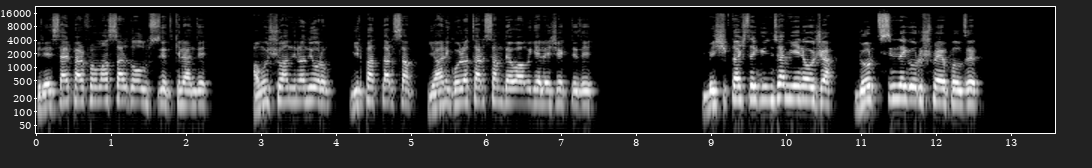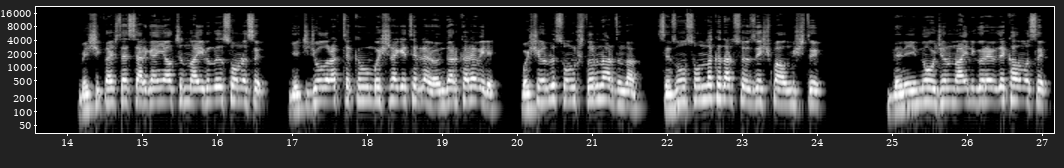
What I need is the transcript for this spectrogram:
bireysel performanslar da olumsuz etkilendi. Ama şu an inanıyorum bir patlarsam yani gol atarsam devamı gelecek dedi. Beşiktaş'ta gündem yeni hoca. 4 isimle görüşme yapıldı. Beşiktaş'ta Sergen Yalçın'ın ayrılığı sonrası geçici olarak takımın başına getirilen Önder Karaveli başarılı sonuçların ardından sezon sonuna kadar sözleşme almıştı. Deneyimli hocanın aynı görevde kalması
